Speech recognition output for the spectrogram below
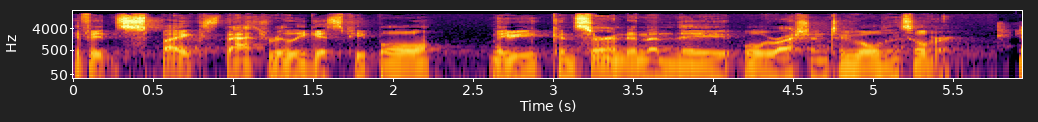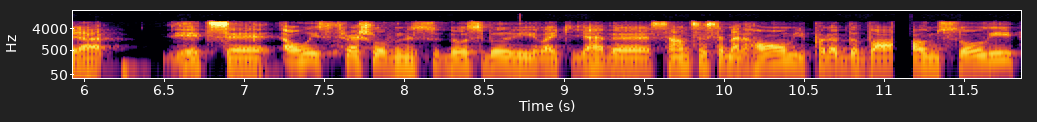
if it spikes, that really gets people maybe concerned, and then they will rush into gold and silver. Yeah, it's uh, always threshold of noticeability. Like you have a sound system at home, you put up the volume slowly,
